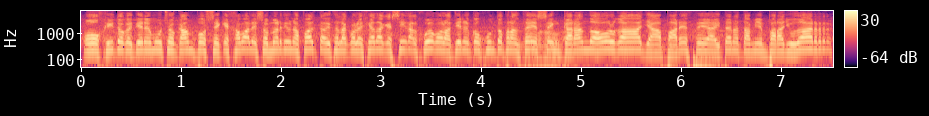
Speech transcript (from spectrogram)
Ojito que tiene mucho campo. Se quejaba Lesomer de una falta. Dice la colegiada que siga el juego. La tiene el conjunto francés encarando a Olga. Ya aparece Aitana también para ayudar.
